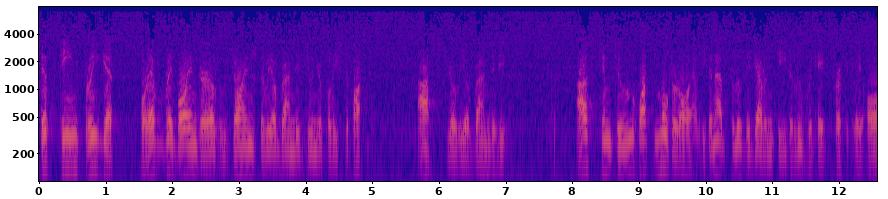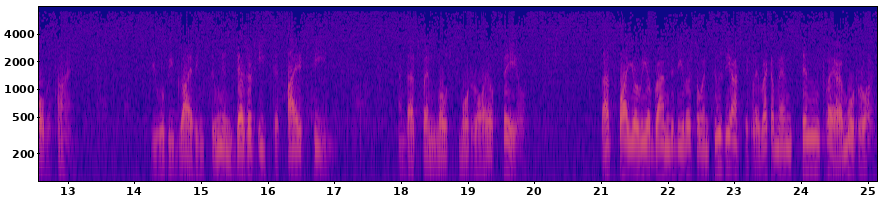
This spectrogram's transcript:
15 free gifts for every boy and girl who joins the Rio Grande Junior Police Department. Ask your Rio Grande dealer. Ask him, too, what motor oil he can absolutely guarantee to lubricate perfectly all the time. You will be driving soon in desert heat at high speed. And that's when most motor oils fail. That's why your Rio Grande dealer so enthusiastically recommends Sinclair motor oil.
